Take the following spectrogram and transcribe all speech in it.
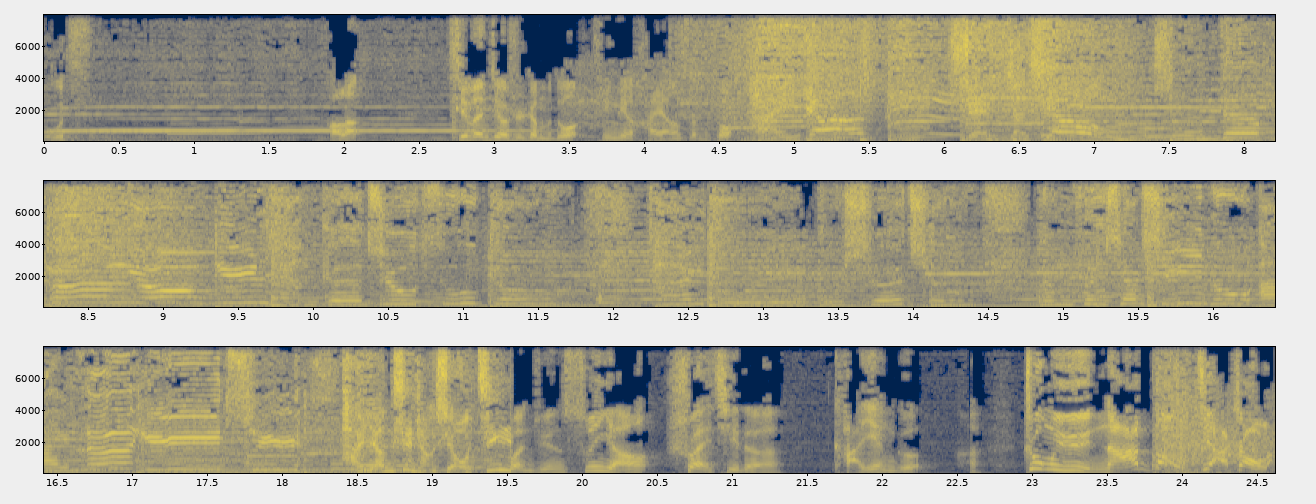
如此。好了，新闻就是这么多，听听海洋怎么说。海洋现场秀，真的朋友一两个就足够，太多也不奢求，能分享喜怒哀乐一起。海洋现场秀今冠军孙杨帅气的卡宴哥，终于拿到驾照了，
